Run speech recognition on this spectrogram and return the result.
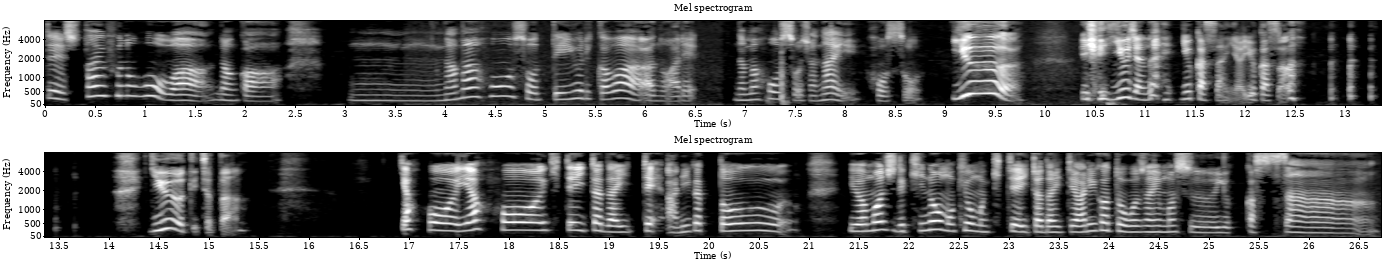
で、スタイフの方は、なんか、うん、生放送っていうよりかは、あの、あれ、生放送じゃない放送。ゆうゆうじゃない。ゆかさんや、ゆかさん。ゆうって言っちゃった。やっほー、やっほー、来ていただいてありがとう。いや、マジで昨日も今日も来ていただいてありがとうございます。ゆっかさん。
